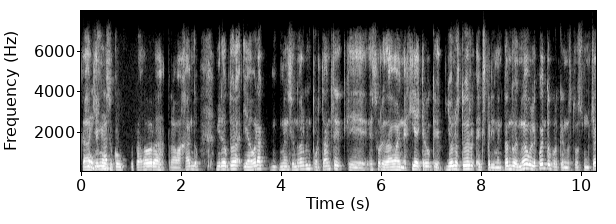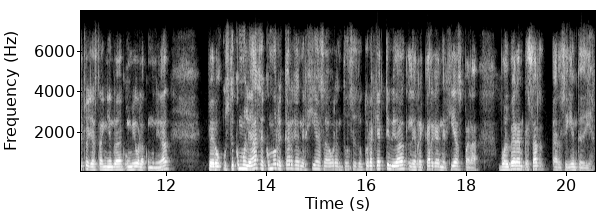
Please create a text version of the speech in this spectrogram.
cada quien en su computadora trabajando. Mira, doctora, y ahora mencionó algo importante, que eso le daba energía, y creo que yo lo estoy experimentando de nuevo, le cuento, porque nuestros muchachos ya están yendo ya conmigo a la comunidad, pero usted cómo le hace, cómo recarga energías ahora entonces, doctora, ¿qué actividad le recarga energías para volver a empezar al siguiente día?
